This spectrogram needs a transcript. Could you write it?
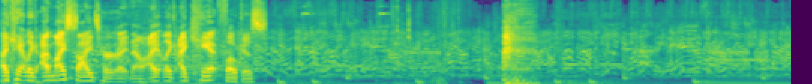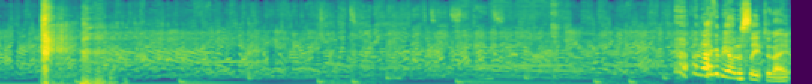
I can't like I, my sides hurt right now. I like I can't focus. Be able to sleep tonight.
